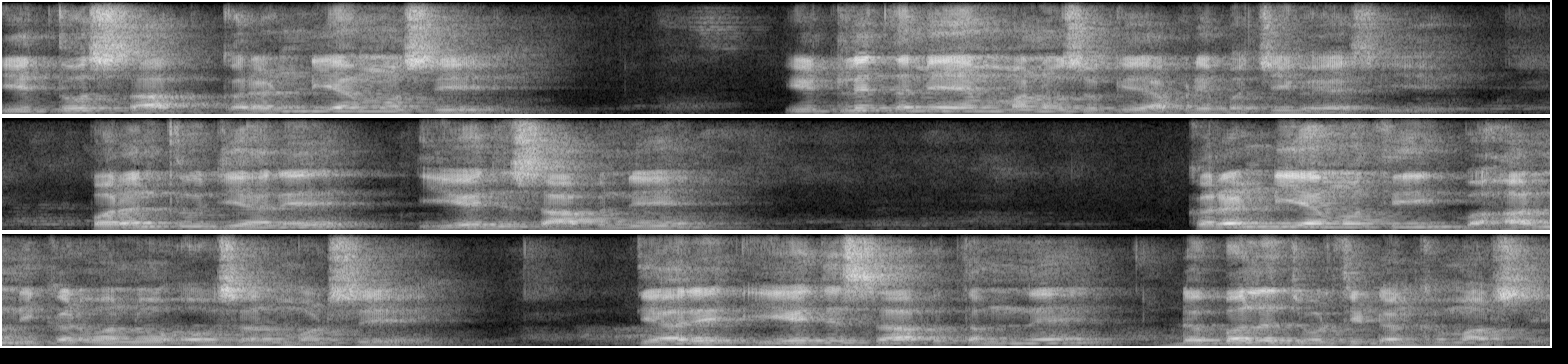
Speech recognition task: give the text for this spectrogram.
એ તો સાપ કરંડિયામાં છે. એટલે તમે એમ માનો છો કે આપણે બચી ગયા છીએ. પરંતુ જ્યારે એ જ સાપને કરંડિયામાંથી બહાર નીકળવાનો અવસર મળશે, ત્યારે એ જ સાપ તમને ડબલ જોરથી ડંખ મારશે.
